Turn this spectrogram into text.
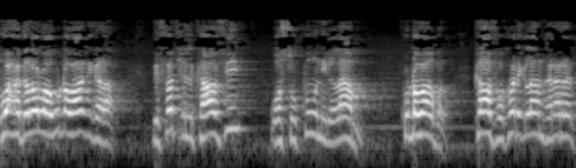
waxaa kaloo loogu dhawaaqi karaa bifatxi lkaafi wa sukuni lam ku dhawaaq bal. Kaafka korig laamkana red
